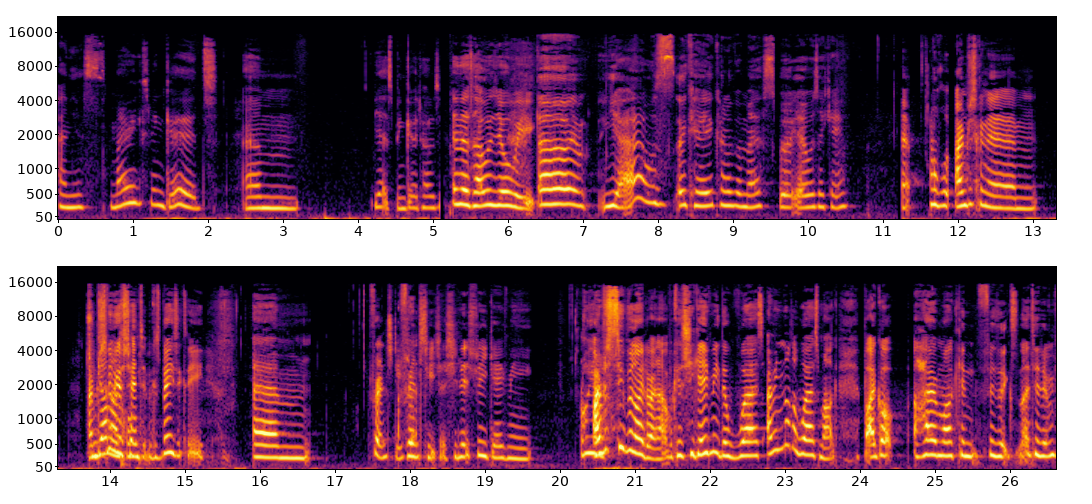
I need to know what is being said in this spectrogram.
Agnes? My week's been good. Um, yeah, it's been good. How's Ines, how was your week? Um, yeah, it was okay. Kind of a mess, but yeah, it was okay. Oh, I'm just gonna, um, I'm just gonna go straight into it because basically, um, French teacher. French teacher, she literally gave me Oh yeah. I'm just super annoyed right now because she gave me the worst. I mean, not the worst mark, but I got a higher mark in physics than I did in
